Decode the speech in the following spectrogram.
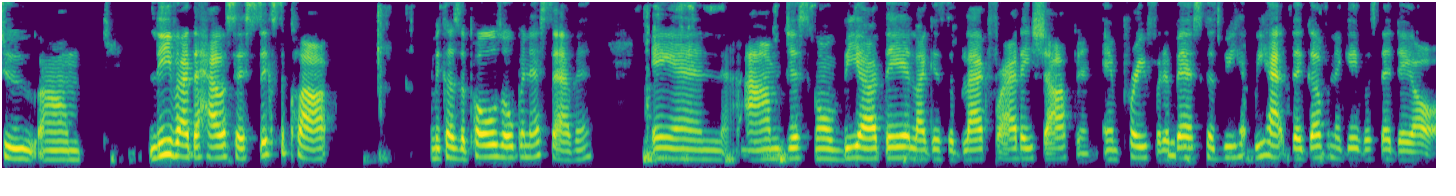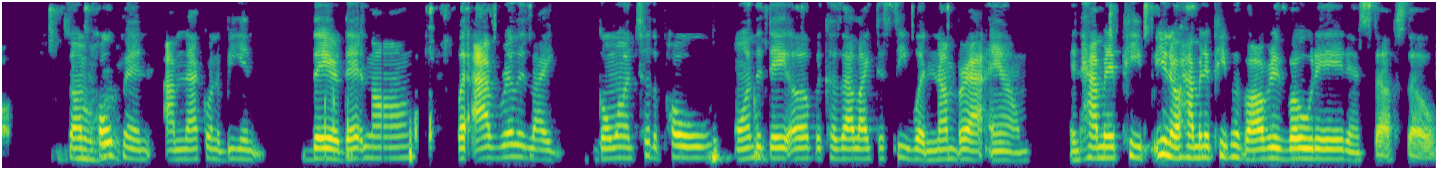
to um leave out the house at six o'clock because the polls open at seven. And I'm just gonna be out there like it's the Black Friday shopping and pray for the mm-hmm. best because we ha- we had the governor gave us that day off. So I'm Oh, hoping I'm not to be in there that long, but I really like going to the poll on the day of because I like to see what number I am and how many people, you know, how many people have already voted and stuff. So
